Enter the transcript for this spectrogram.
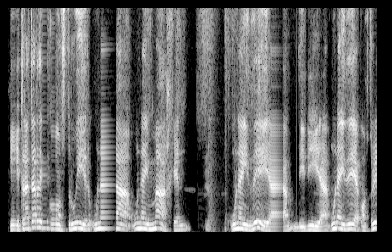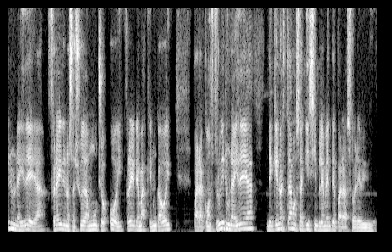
y tratar de construir una, una imagen, una idea, diría, una idea, construir una idea. Freire nos ayuda mucho hoy, Freire más que nunca hoy, para construir una idea de que no estamos aquí simplemente para sobrevivir,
